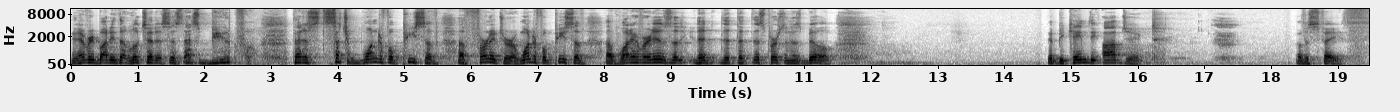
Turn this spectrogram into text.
And everybody that looks at it says, That's beautiful. That is such a wonderful piece of, of furniture, a wonderful piece of, of whatever it is that, that, that, that this person has built. It became the object of his faith.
